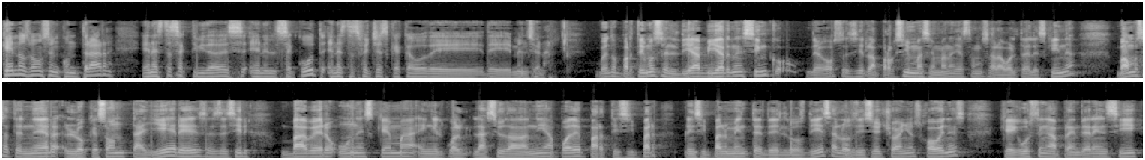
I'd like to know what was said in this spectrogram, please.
qué nos vamos a encontrar en estas actividades en el SECUT, en estas fechas que acabo de mencionar. Bueno, partimos el día viernes 5 de agosto, es decir, la próxima semana ya estamos a la vuelta de la esquina. Vamos a tener lo que son talleres, es decir, va a haber un esquema en el cual la ciudadanía puede participar, principalmente de los 10 a los 18 años jóvenes que gusten aprender en sí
